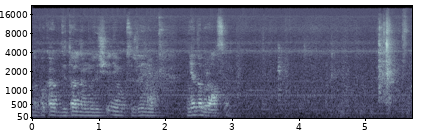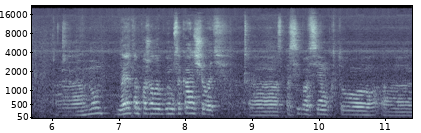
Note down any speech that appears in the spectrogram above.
Но пока к детальному изучению, к сожалению, не добрался. Ну, на этом, пожалуй, будем заканчивать. Э, Спасибо всем, кто э,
